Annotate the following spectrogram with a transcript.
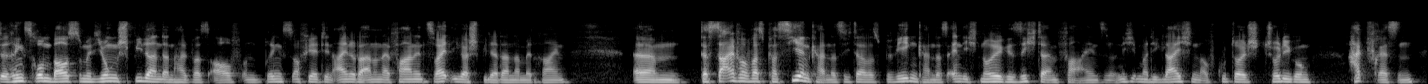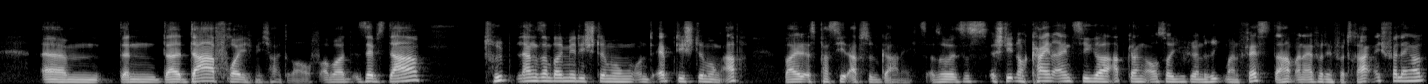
ringsrum baust du mit jungen Spielern dann halt was auf und bringst noch vielleicht den einen oder anderen erfahrenen Zweitligaspieler dann damit rein. Ähm, dass da einfach was passieren kann, dass sich da was bewegen kann, dass endlich neue Gesichter im Verein sind und nicht immer die gleichen, auf gut Deutsch, Entschuldigung, Hackfressen. Ähm, dann da, da freue ich mich halt drauf. Aber selbst da trübt langsam bei mir die Stimmung und ebbt die Stimmung ab, weil es passiert absolut gar nichts. Also es, ist, es steht noch kein einziger Abgang außer Julian Riegmann fest. Da hat man einfach den Vertrag nicht verlängert.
